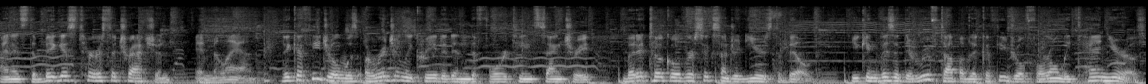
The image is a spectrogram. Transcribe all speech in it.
And it's the biggest tourist attraction in Milan. The cathedral was originally created in the 14th century, but it took over 600 years to build. You can visit the rooftop of the cathedral for only 10 euros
